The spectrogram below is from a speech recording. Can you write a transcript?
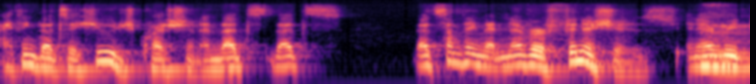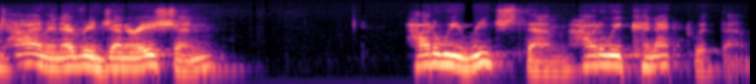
I think that's a huge question and that's that's that's something that never finishes in every mm-hmm. time in every generation. How do we reach them? How do we connect with them?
